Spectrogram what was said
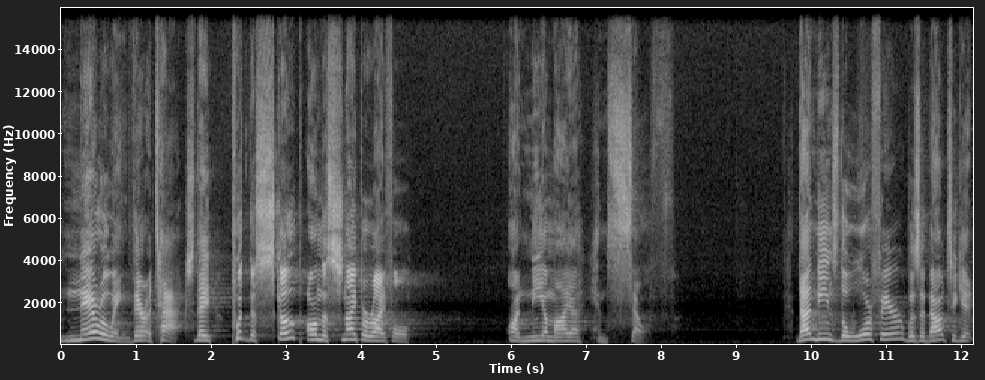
narrowing their attacks. They put the scope on the sniper rifle on Nehemiah himself. That means the warfare was about to get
